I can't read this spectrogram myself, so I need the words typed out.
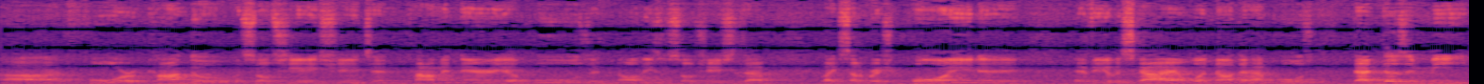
uh, for condo associations and common area pools and all these associations that have like Celebration Point, uh, uh, Via Vizcaya, and whatnot that have pools. That doesn't mean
